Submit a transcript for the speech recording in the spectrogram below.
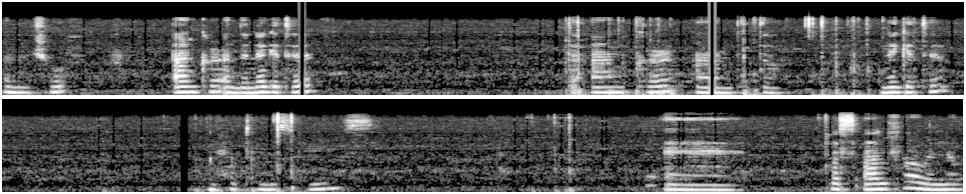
خلنا نشوف anchor and the negative the anchor and the negative نحطهم space uh, plus alpha ولا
